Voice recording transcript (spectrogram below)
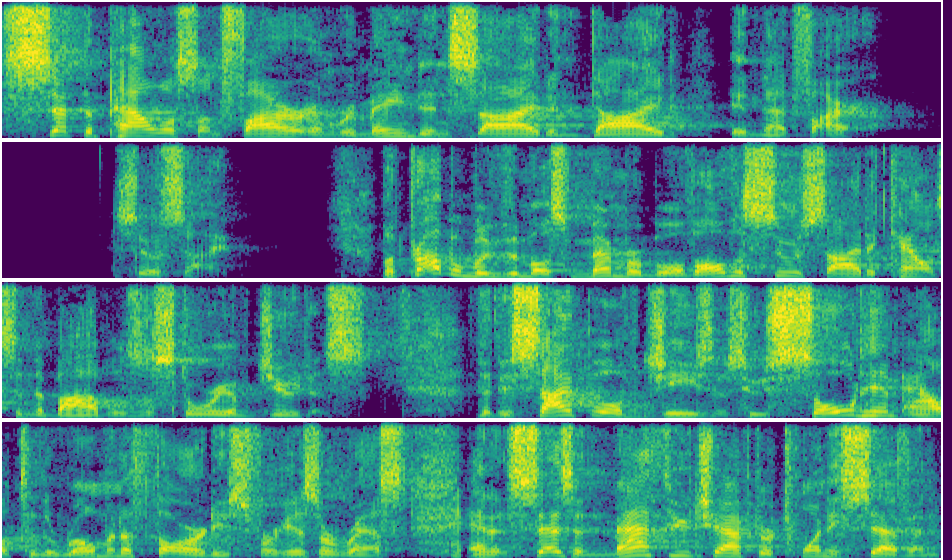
set the palace on fire, and remained inside and died in that fire. Suicide. But probably the most memorable of all the suicide accounts in the Bible is the story of Judas the disciple of Jesus who sold him out to the Roman authorities for his arrest. And it says in Matthew chapter 27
